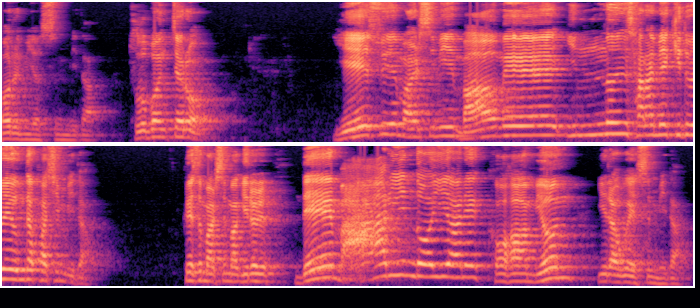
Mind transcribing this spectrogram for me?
걸음이었습니다. 두 번째로 예수의 말씀이 마음에 있는 사람의 기도에 응답하십니다. 그래서 말씀하기를 내 말이 너희 안에 거하면 이라고 했습니다.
